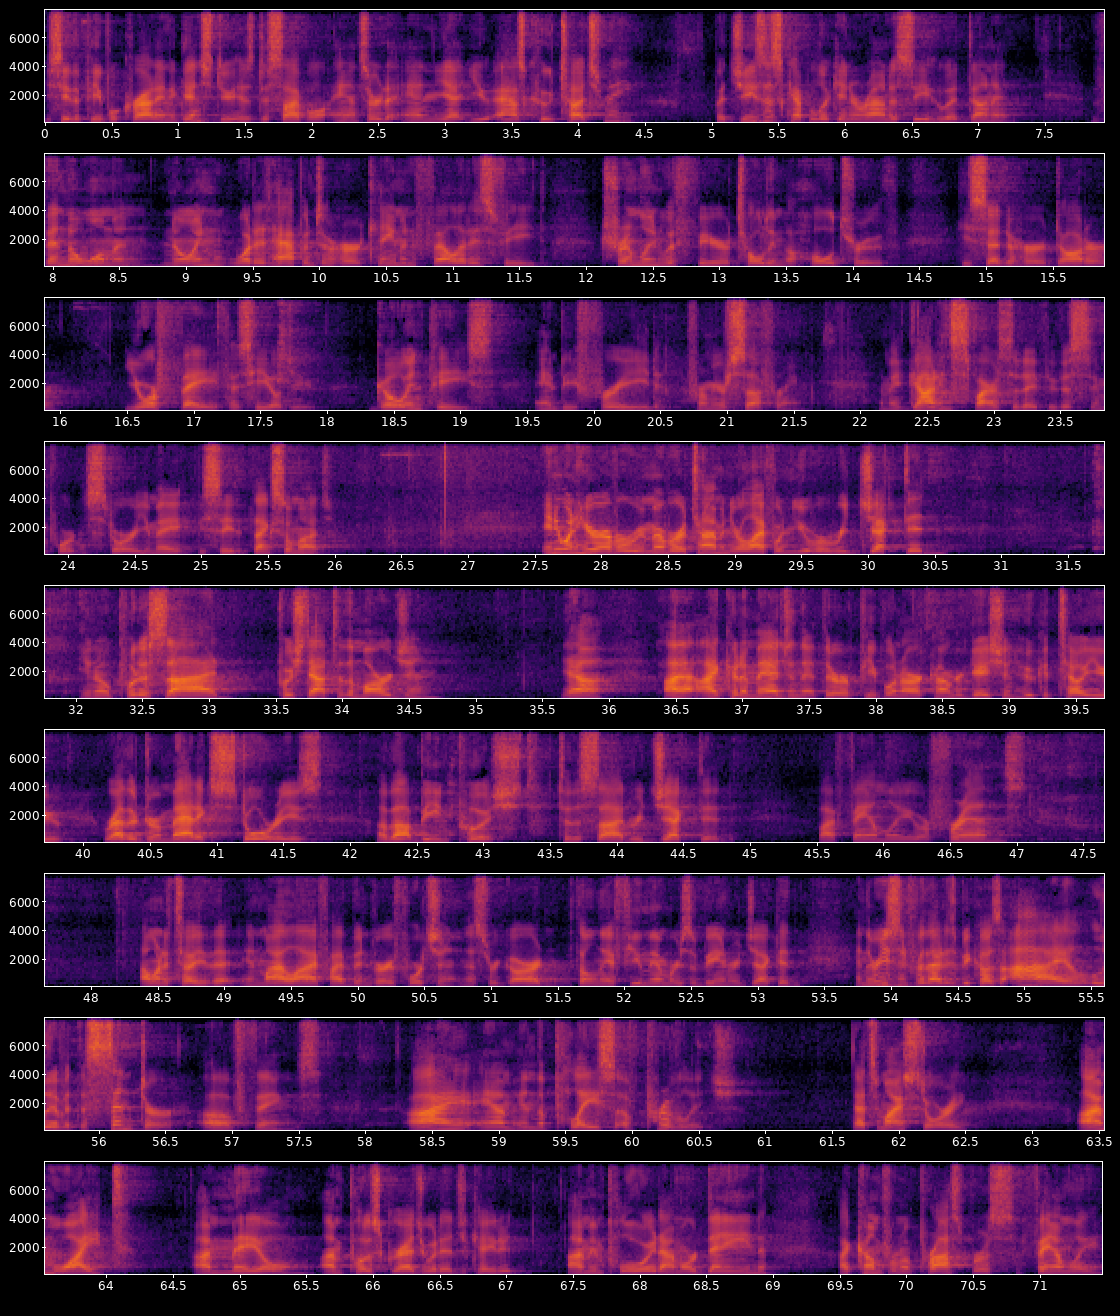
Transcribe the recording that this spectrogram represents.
You see the people crowding against you, his disciple answered, and yet you ask, Who touched me? But Jesus kept looking around to see who had done it. Then the woman, knowing what had happened to her, came and fell at his feet, trembling with fear, told him the whole truth. He said to her, Daughter, your faith has healed you. Go in peace and be freed from your suffering. I mean, God inspires today through this important story. You may be seated. Thanks so much. Anyone here ever remember a time in your life when you were rejected? You know, put aside, pushed out to the margin? Yeah, I, I could imagine that there are people in our congregation who could tell you rather dramatic stories about being pushed to the side, rejected by family or friends. I want to tell you that in my life, I've been very fortunate in this regard, with only a few memories of being rejected. And the reason for that is because I live at the center of things. I am in the place of privilege. That's my story. I'm white, I'm male, I'm postgraduate educated, I'm employed, I'm ordained, I come from a prosperous family,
